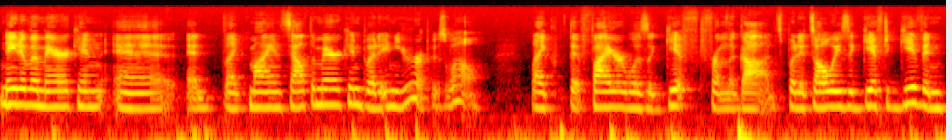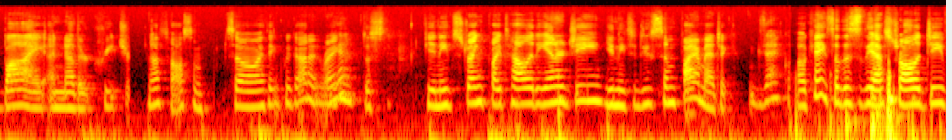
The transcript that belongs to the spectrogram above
Native American and, and like Mayan South American, but in Europe as well. Like that fire was a gift from the gods, but it's always a gift given by another creature. That's awesome. So I think we got it, right? Yeah. Just if you need strength, vitality, energy, you need to do some fire magic. Exactly. Okay, so this is the astrology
